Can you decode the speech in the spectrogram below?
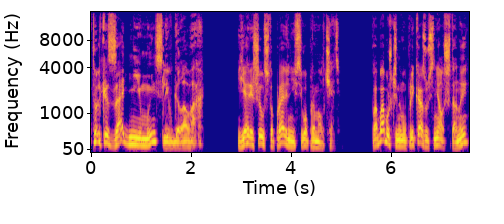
Только задние мысли в головах. Я решил, что правильнее всего промолчать. По бабушкиному приказу снял штаны,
